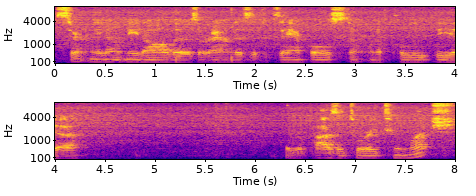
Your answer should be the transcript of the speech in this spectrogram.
Certainly don't need all those around as examples. Don't want to pollute the, uh, the repository too much.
